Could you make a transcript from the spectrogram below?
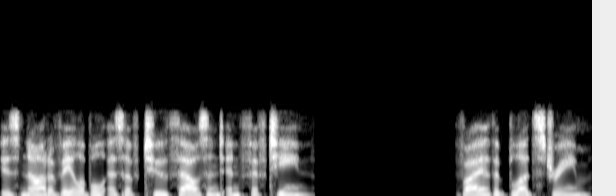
is not available as of 2015. Via the bloodstream,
